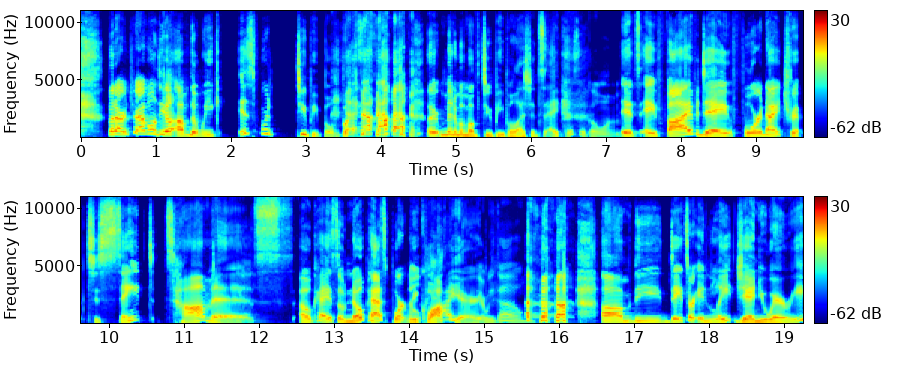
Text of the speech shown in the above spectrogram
but our travel deal of the week is for two people, but or minimum of two people, I should say. This is a good one. It's a five day, four night trip to St. Thomas. Okay, so no passport No required. Here we go. um, the dates are in late January,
